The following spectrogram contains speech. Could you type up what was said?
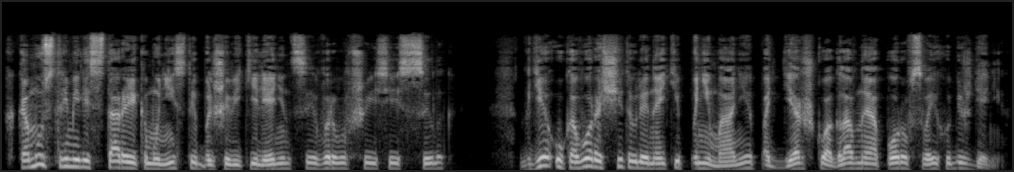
К кому стремились старые коммунисты, большевики-ленинцы, вырвавшиеся из ссылок? Где у кого рассчитывали найти понимание, поддержку, а главное опору в своих убеждениях?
